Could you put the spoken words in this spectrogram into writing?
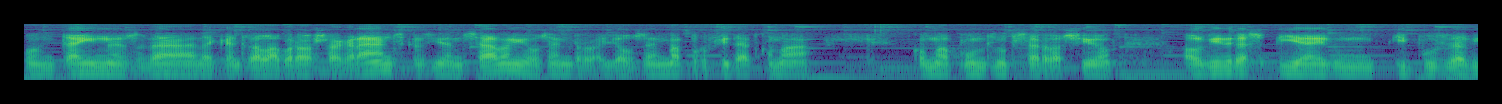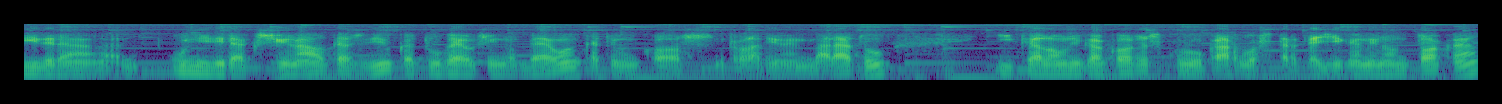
containers d'aquests de, de la brossa grans que es llançaven i els hem, i els hem aprofitat com a, com a punts d'observació. El vidre espia és un tipus de vidre unidireccional que es diu que tu veus i no et veuen, que té un cost relativament barat i que l'única cosa és col·locar-lo estratègicament on toca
